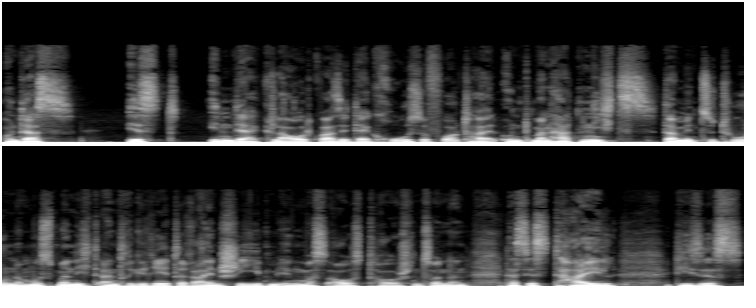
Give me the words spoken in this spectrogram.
Und das ist in der Cloud quasi der große Vorteil. Und man hat nichts damit zu tun. Da muss man nicht andere Geräte reinschieben, irgendwas austauschen, sondern das ist Teil dieses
